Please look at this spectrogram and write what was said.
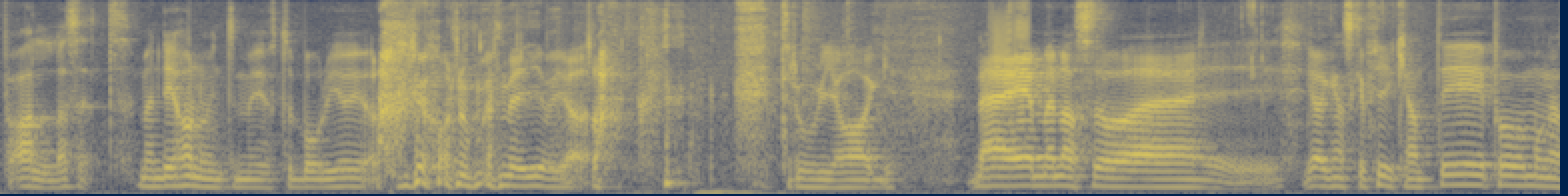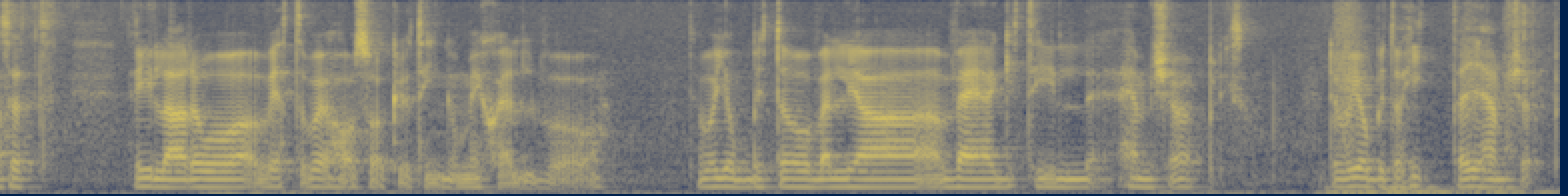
På alla sätt. Men det har nog inte med Göteborg att göra. Det har nog med mig att göra. Tror jag. Nej, men alltså. Eh, jag är ganska fyrkantig på många sätt. Jag gillar att veta vad jag har saker och ting om mig själv. Och det var jobbigt att välja väg till Hemköp. Liksom. Det var jobbigt att hitta i Hemköp.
